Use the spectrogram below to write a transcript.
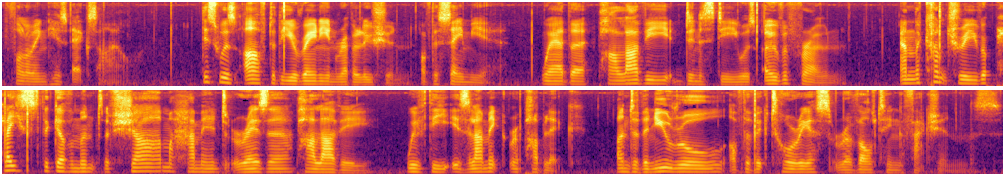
following his exile. This was after the Iranian Revolution of the same year, where the Pahlavi dynasty was overthrown and the country replaced the government of Shah Mohammad Reza Pahlavi with the Islamic Republic under the new rule of the victorious revolting factions.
